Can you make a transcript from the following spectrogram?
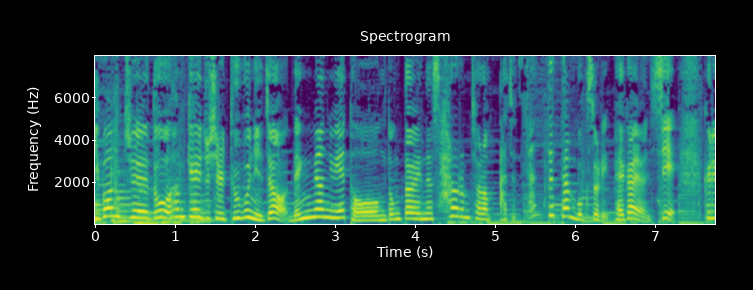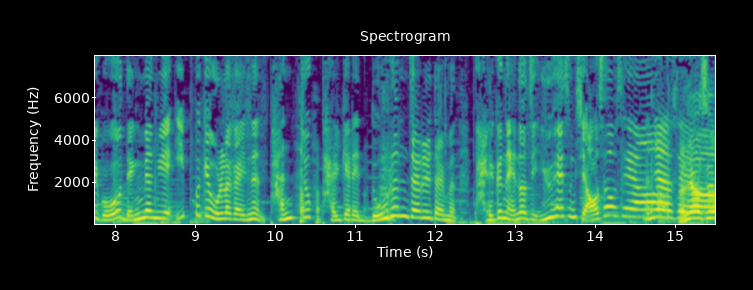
이번 주에도 함께 해주실 두 분이죠. 냉면 위에 동동 떠있는 살얼음처럼 아주 산뜻한 목소리 백아연 씨 그리고 냉면 위에 이쁘게 올라가 있는 반쪽 달걀의 노른자를 닮은 밝은 에너지 유혜승 씨 어서 오세요. 안녕하세요. 안녕하세요.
